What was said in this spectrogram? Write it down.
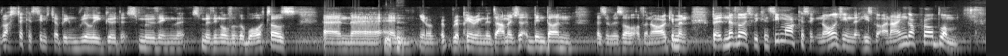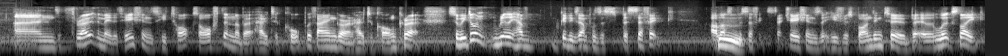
Rusticus seems to have been really good at smoothing the smoothing over the waters and uh, and you know re- repairing the damage that had been done as a result of an argument. But nevertheless, we can see Marcus acknowledging that he's got an anger problem, and throughout the meditations, he talks often about how to cope with anger and how to conquer it. So we don't really have good examples of specific other hmm. specific situations that he's responding to. But it looks like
